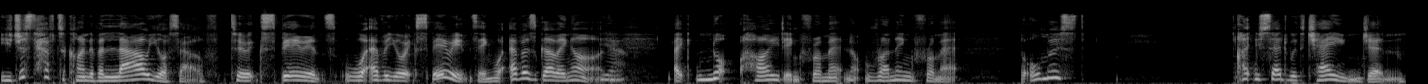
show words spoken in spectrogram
You just have to kind of allow yourself to experience whatever you're experiencing, whatever's going on. Yeah like not hiding from it, not running from it, but almost like you said with change and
